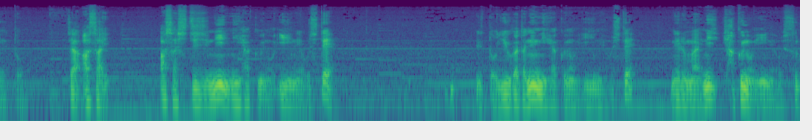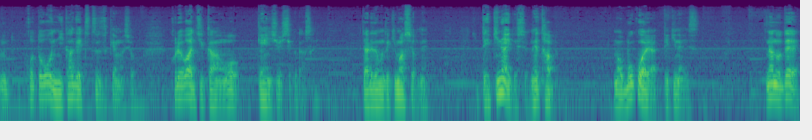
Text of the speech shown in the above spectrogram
えっと、じゃあ朝朝7時に200のいいねをして、えっと、夕方に200のいいねをして寝る前に100のいいねをすることを2ヶ月続けましょう。これは時間を減収してください。誰でもできますよね。できないですよね多分。まあ僕はやできないです。なので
